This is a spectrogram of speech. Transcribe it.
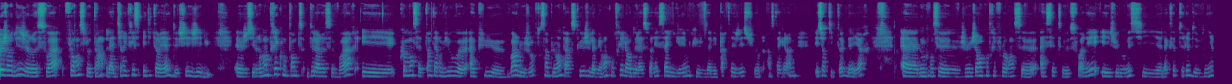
Aujourd'hui, je reçois Florence Lautin, la directrice éditoriale de chez J'ai. Euh, je suis vraiment très contente de la recevoir et comment cette interview euh, a pu euh, voir le jour, tout simplement parce que je l'avais rencontrée lors de la soirée Sally Green que je vous avais partagée sur Instagram et sur TikTok d'ailleurs. Euh, donc j'ai rencontré Florence euh, à cette euh, soirée et je lui ai demandé si elle accepterait de venir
